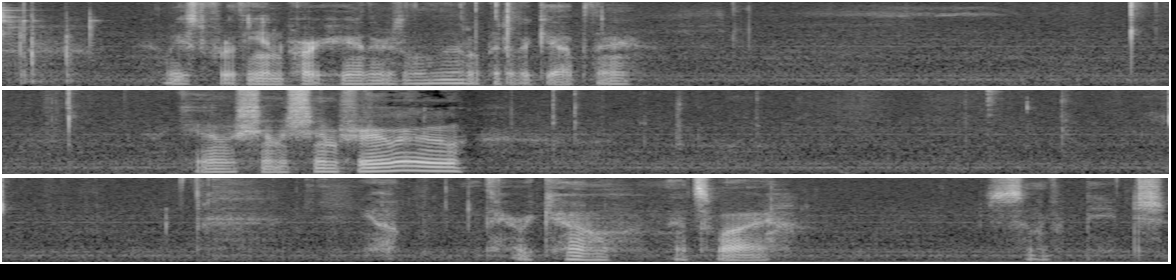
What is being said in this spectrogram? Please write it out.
At least for the end part here, there's a little bit of a gap there. Go, shim shim shoo. Yep, there we go. That's why. Son of a beach.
